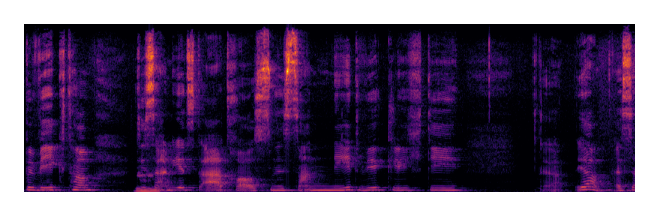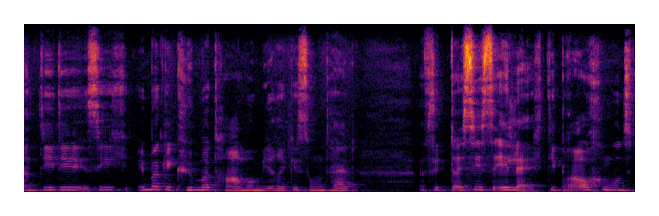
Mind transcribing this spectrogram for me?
bewegt haben, die mhm. sind jetzt auch draußen. Es sind nicht wirklich die, äh, ja, es sind die, die sich immer gekümmert haben um ihre Gesundheit. Es ist eh leicht. Die brauchen uns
